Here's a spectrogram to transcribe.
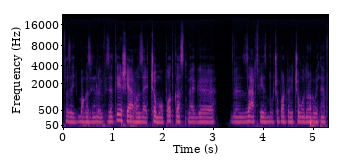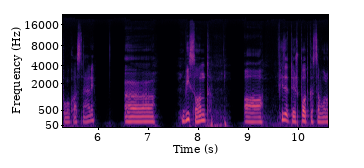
az egy magazin előfizetés, jár hozzá egy csomó podcast, meg zárt Facebook csoport, meg egy csomó dolog, amit nem fogok használni. Viszont a fizetős podcastra való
